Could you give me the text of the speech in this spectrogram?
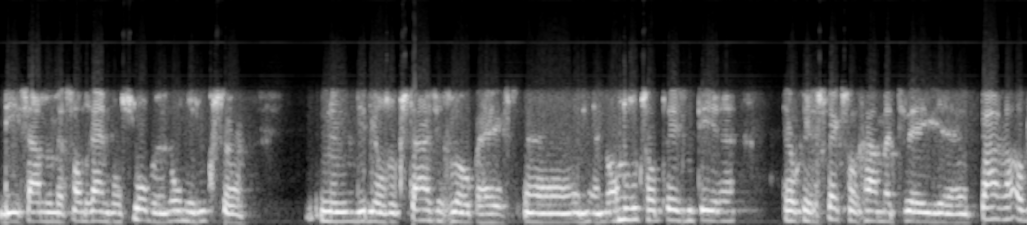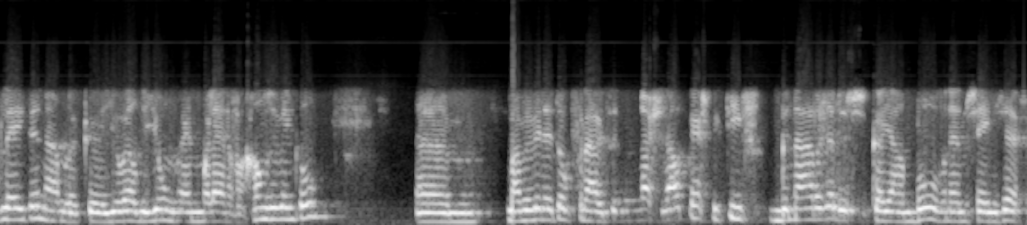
die samen met Sandrijn van Slobben, een onderzoekster, die bij ons ook stage gelopen heeft, eh, een, een onderzoek zal presenteren. En ook in gesprek zal gaan met twee eh para-atleten, namelijk eh, Joël de Jong en Marlijne van Ganzenwinkel. Ehm, maar we willen het ook vanuit een nationaal perspectief benaderen. Dus Kajaan Bol van MCNSF,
